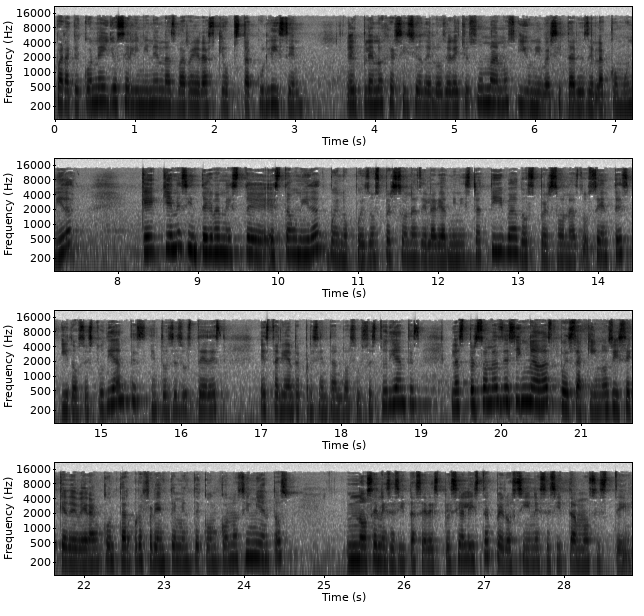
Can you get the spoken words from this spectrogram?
para que con ello se eliminen las barreras que obstaculicen el pleno ejercicio de los derechos humanos y universitarios de la comunidad. ¿Qué, ¿Quiénes integran este, esta unidad? Bueno, pues dos personas del área administrativa, dos personas docentes y dos estudiantes. Entonces ustedes estarían representando a sus estudiantes. Las personas designadas, pues aquí nos dice que deberán contar preferentemente con conocimientos no se necesita ser especialista, pero sí necesitamos este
